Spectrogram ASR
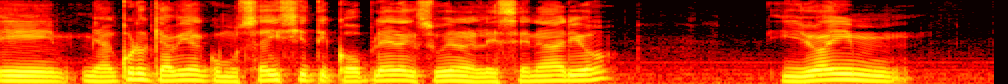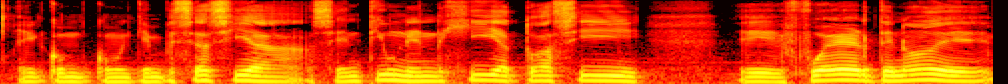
Eh, me acuerdo que había como 6, 7 copleras que subieron al escenario. Y yo ahí, eh, como, como que empecé así a sentir una energía toda así eh, fuerte, ¿no? De,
